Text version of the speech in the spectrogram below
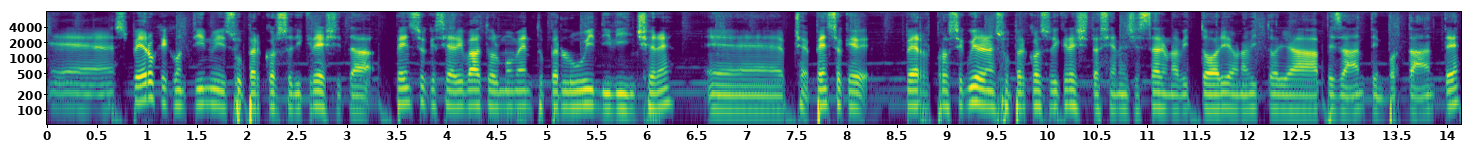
Eh, spero che continui il suo percorso di crescita. Penso che sia arrivato il momento per lui di vincere. Eh, cioè, penso che per proseguire nel suo percorso di crescita sia necessaria una vittoria, una vittoria pesante, importante.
